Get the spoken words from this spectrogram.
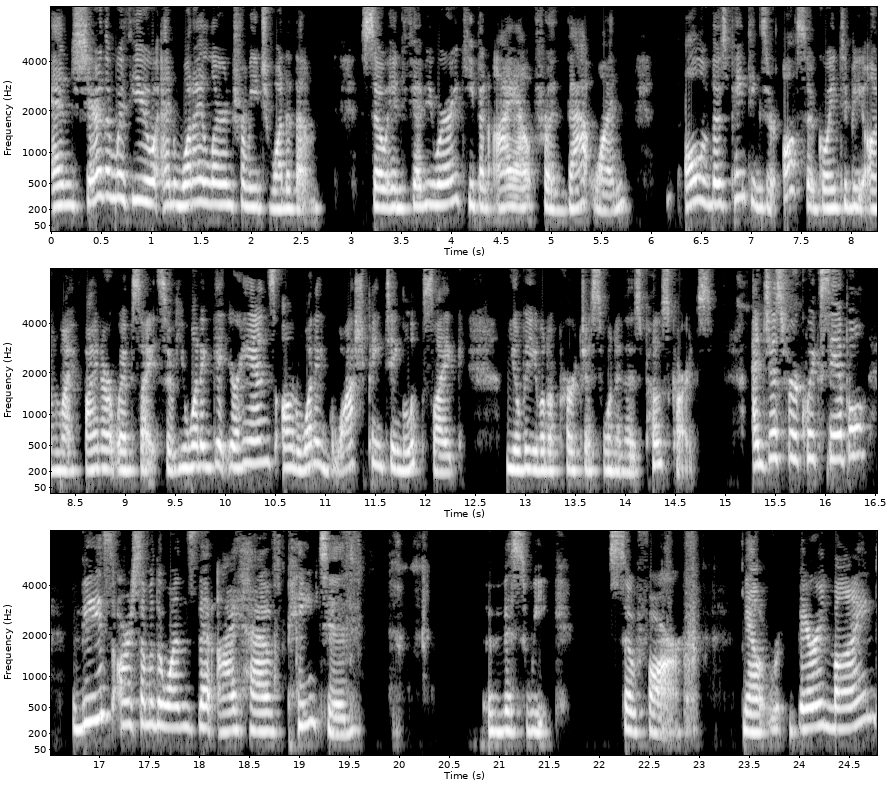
and share them with you and what I learned from each one of them. So in February, keep an eye out for that one. All of those paintings are also going to be on my fine art website. So if you want to get your hands on what a gouache painting looks like, you'll be able to purchase one of those postcards. And just for a quick sample, these are some of the ones that I have painted this week so far. Now, bear in mind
